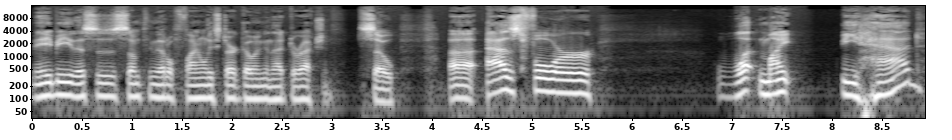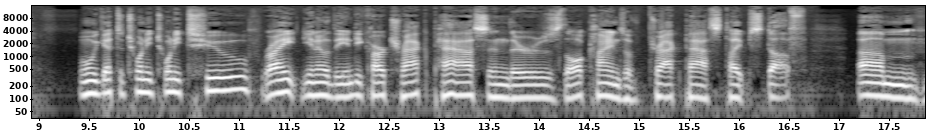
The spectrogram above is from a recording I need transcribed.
Maybe this is something that'll finally start going in that direction. So, uh, as for what might be had when we get to 2022, right? You know, the IndyCar track pass, and there's all kinds of track pass type stuff. Um,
